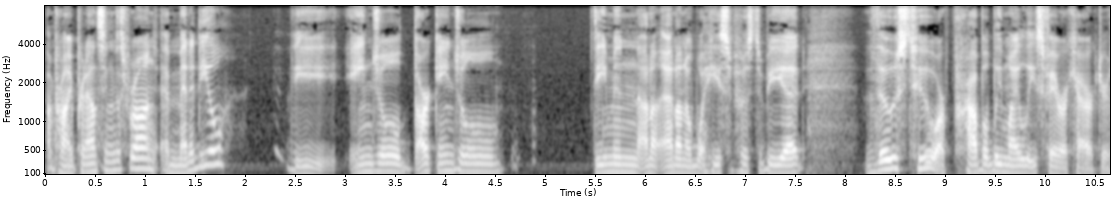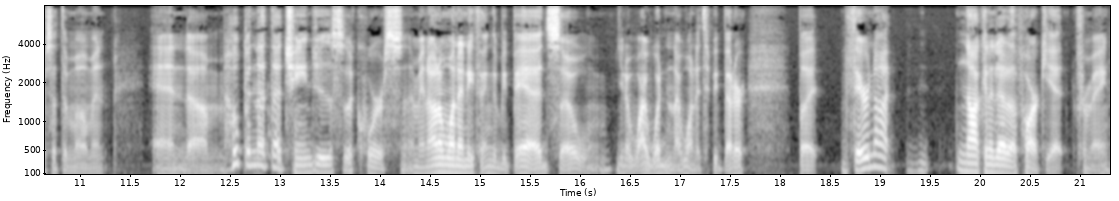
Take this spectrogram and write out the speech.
I'm probably pronouncing this wrong, Amenadiel the angel, dark angel, demon. I don't I don't know what he's supposed to be yet. Those two are probably my least favorite characters at the moment, and um, hoping that that changes. Of course, I mean I don't want anything to be bad, so you know why wouldn't I want it to be better? But they're not knocking it out of the park yet for me.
